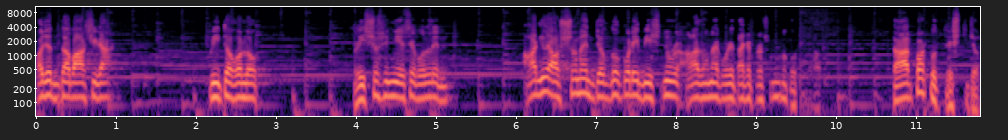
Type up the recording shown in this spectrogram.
অযোধ্যাবাসীরা প্রীত হল। ঋষ্যসিংহ এসে বললেন, আগে অশ্বমেধ যজ্ঞ করে বিষ্ণুর আরাধনা করে তাকে প্রসন্ন করতে হবে। তারপর পুত্রেষ্টি যোগ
